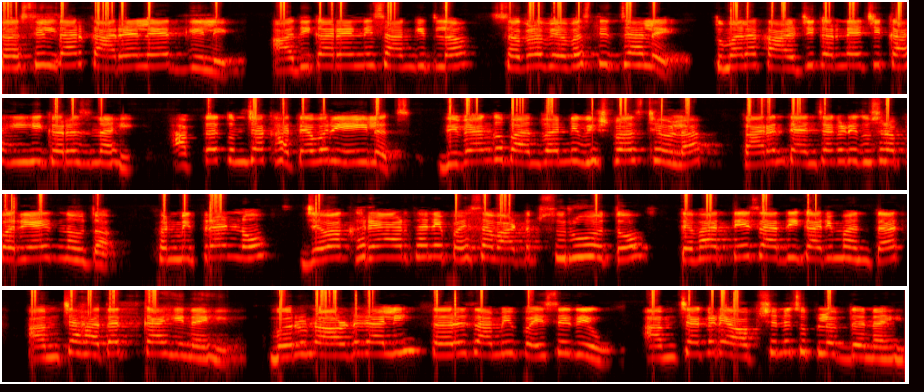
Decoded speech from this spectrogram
तहसीलदार कार्यालयात गेले. अधिकाऱ्यांनी सांगितलं सगळं व्यवस्थित झाले तुम्हाला काळजी करण्याची काहीही गरज नाही. हप्ता तुमच्या खात्यावर येईलच. दिव्यांग बांधवांनी विश्वास ठेवला कारण त्यांच्याकडे दुसरा पर्यायच नव्हता. पण मित्रांनो जेव्हा खऱ्या अर्थाने पैसा वाटप सुरू होतो तेव्हा तेच अधिकारी म्हणतात आमच्या हातात काही नाही. वरून ऑर्डर आली तरच आम्ही पैसे देऊ. आमच्याकडे ऑप्शनच उपलब्ध नाही.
